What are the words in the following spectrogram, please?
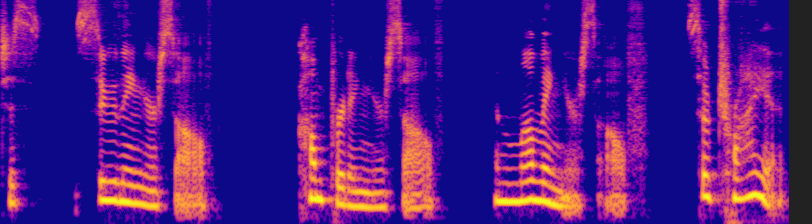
just soothing yourself, comforting yourself, and loving yourself. So, try it.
